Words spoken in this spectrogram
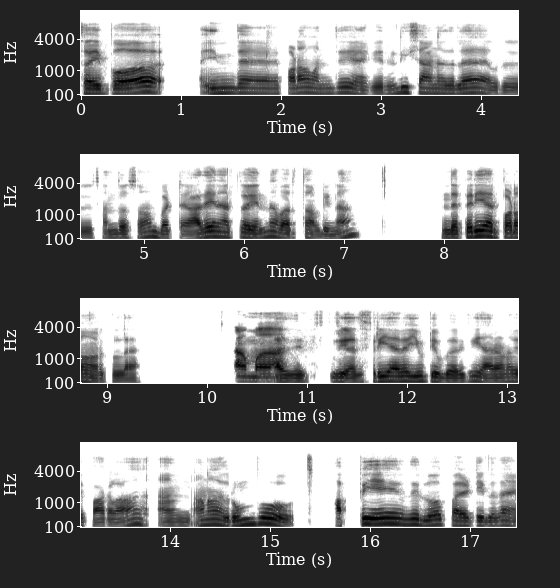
ஸோ இப்போ இந்த படம் வந்து எனக்கு ரிலீஸ் ஆனதுல ஒரு சந்தோஷம். பட் அதே நேரத்துல என்ன வருத்தம் அப்படின்னா இந்த பெரியார் படம் இருக்குல்ல ஆமா. அது அது ஃப்ரீயாவே யூடியூப்ல இருக்கு. யாராலும் போய் பார்க்கலாம். ஆன்- ஆனா அது ரொம்ப அப்பயே வந்து லோ குவாலிட்டியில தான்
